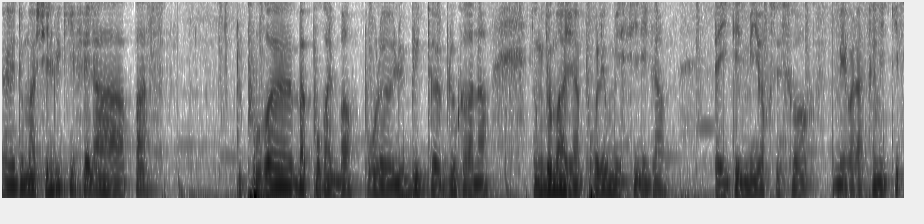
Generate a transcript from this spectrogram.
dommage, c'est lui qui fait la passe pour, euh, bah, pour Alba, pour le, but euh, Blaugrana. Donc dommage hein, pour Léo Messi les gars, tu as été le meilleur ce soir, mais voilà, ton équipe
